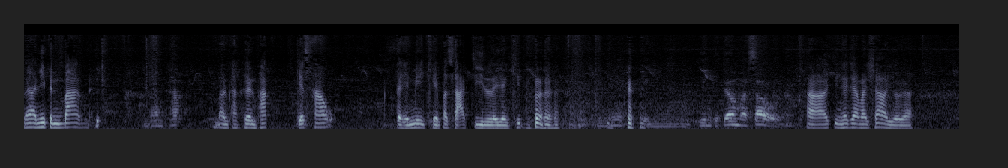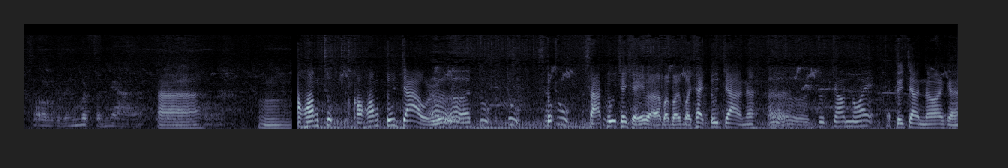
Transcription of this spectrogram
แล้วอันนี้เป็นบ้านบ้านพักบ้านพักเฮือนพักเกสเฮาส์แต่เห็นมีเขียนภาษาจีนเลยยังคิดกินกับเจ้ามาเศร้านะอ่าจริงก็จะมาเช่าอยู่เลยเศร้าแล้วก็เลยหมดสัญญาอ่าอืมขอห้องตุขอห้องตู้เจ้าหเอรืออเออตู้ตู้ตู้สาธุเฉยๆแบบบ่บ่บ่ใช่ตู้เจ้านะเออเออตู้เจ้าน้อยตู้เจ้าน้อยกัน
